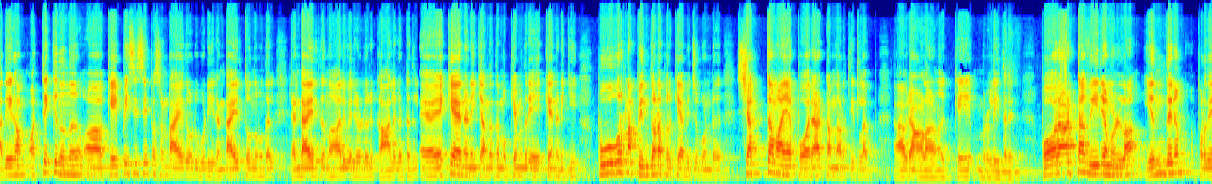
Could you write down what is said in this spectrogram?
അദ്ദേഹം ഒറ്റയ്ക്ക് നിന്ന് K P C C president ആയതോടുകൂടി രണ്ടായിരത്തി ഒന്ന് മുതൽ രണ്ടായിരത്തി നാല് വരെയുള്ള ഒരു കാലഘട്ടത്തിൽ എ കെ ആന്റണിക്ക് അന്നത്തെ മുഖ്യമന്ത്രി എ കെ ആന്റണിക്ക് പൂർണ പിന്തുണ പ്രഖ്യാപിച്ചുകൊണ്ട് ശക്തമായ പോരാട്ടം നടത്തിയിട്ടുള്ള ഒരാളാണ് കെ മുരളീധരൻ. പോരാട്ട വീര്യമുള്ള എന്തിനും പ്രതി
